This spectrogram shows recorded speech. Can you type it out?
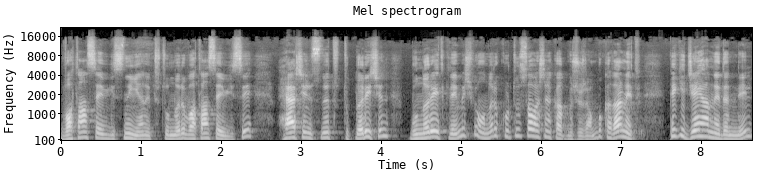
Vatan sevgisinin yani tutumları vatan sevgisi her şeyin üstünde tuttukları için bunları etkilemiş ve onları Kurtuluş Savaşı'na katmış hocam. Bu kadar net. Peki Ceyhan neden değil?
